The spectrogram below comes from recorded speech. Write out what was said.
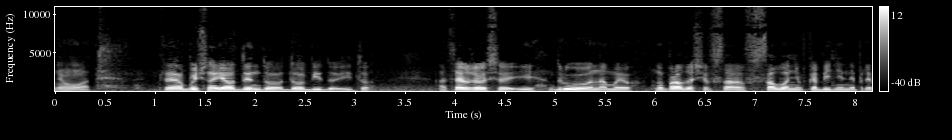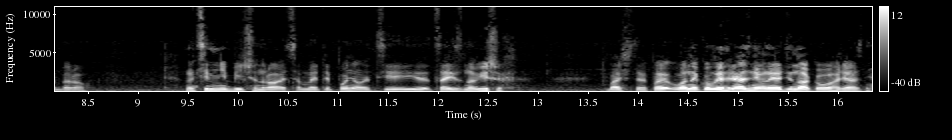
От. Це обично я один до, до обіду і то. А це вже ось і другого намив. Ну, правда, ще в, в салоні в кабіні не прибирав. Ну, ці мені більше подобається мити, поняли? Ці, це із новіших. Бачите, вони коли грязні, вони однаково грязні.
